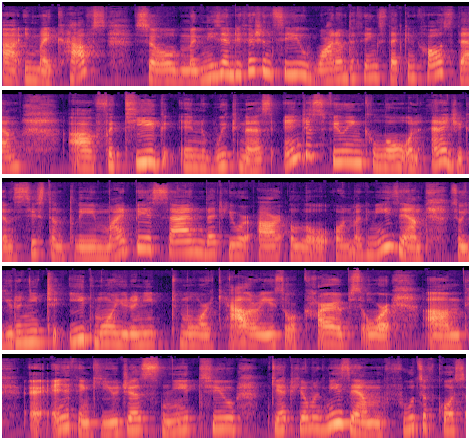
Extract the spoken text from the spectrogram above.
uh, in my cuffs. So, magnesium deficiency, one of the things that can cause them, uh, fatigue and weakness, and just feeling low on energy consistently might be a sign that you are low on magnesium. So, you don't need to eat more, you don't need more calories or carbs or um, anything. You just need to get your magnesium. Foods, of course,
